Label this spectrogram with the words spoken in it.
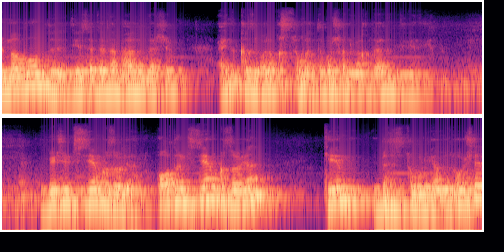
nima bo'ldi? desa dadam hazillashib endi qiz bola qiz tug'adida boshqa nima qiladi degan ekan. Beshinchisi ham qiz bo'lgan oltinchisi ham qiz o'lgan keyin biz tug'ilganmiz. O'sha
